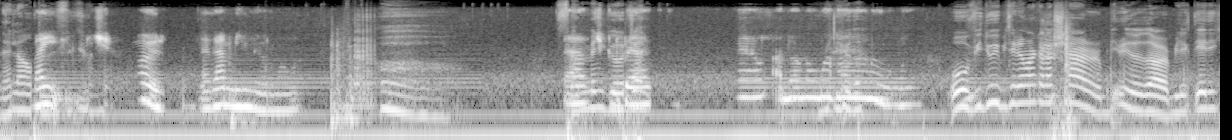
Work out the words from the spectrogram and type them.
Ne lavda Ben yüzdük. öyle. Neden bilmiyorum ama. Sen beni göreceksin. Videoda. O videoyu bitirelim arkadaşlar. Bir videoda birlikteydik.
